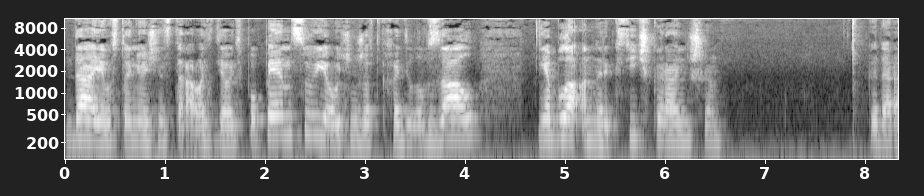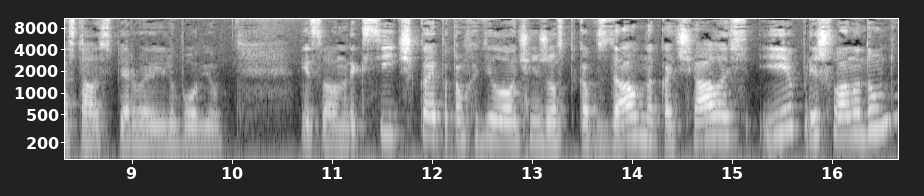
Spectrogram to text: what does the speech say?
Да, я в Эстонии очень старалась делать попенсию, я очень жестко ходила в зал. Я была анорексичкой раньше, когда рассталась с первой любовью. Я стала анорексичкой, потом ходила очень жестко в зал, накачалась и пришла на Дом 2.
